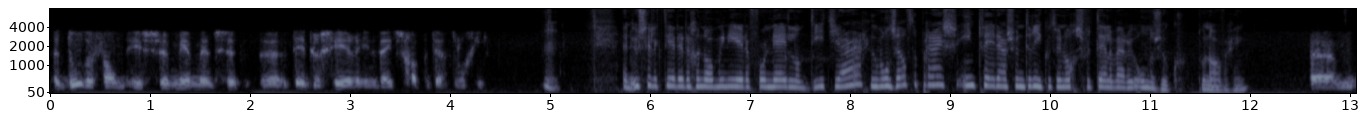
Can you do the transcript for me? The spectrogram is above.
het doel daarvan is meer mensen te interesseren in wetenschap en technologie. Hm. En u selecteerde de genomineerden voor Nederland dit jaar. U won zelf de prijs in 2003. Kunt u nog eens vertellen waar uw onderzoek toen over ging? Um,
